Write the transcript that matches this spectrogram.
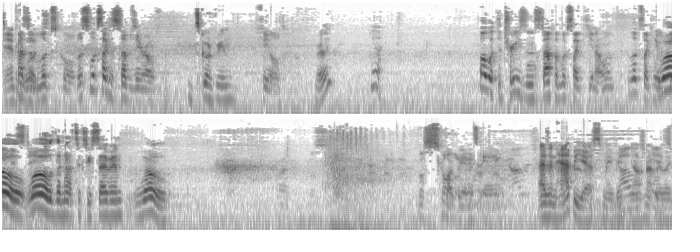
Dead because it looks cool. This looks like a Sub Zero Scorpion. field. Really? Yeah. Well, with the trees and stuff, it looks like you know, it looks like he would be Whoa, his stage. whoa, the Not 67. Whoa. The Scorpion is gay. As in happy, yes, maybe. No, not really.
